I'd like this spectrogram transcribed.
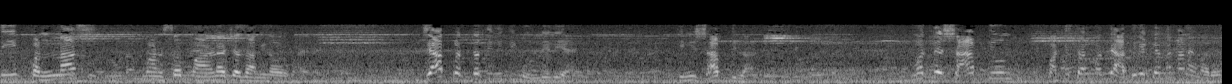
ती पन्नास माणसं मारण्याच्या जामिनावर बाहेर आहे. ज्या पद्धतीने ती बोललेली आहे तिने शाप दिला. मग ते शाप देऊन पाकिस्तानमधल्या अतिरेक्यांना का नाही मारत?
